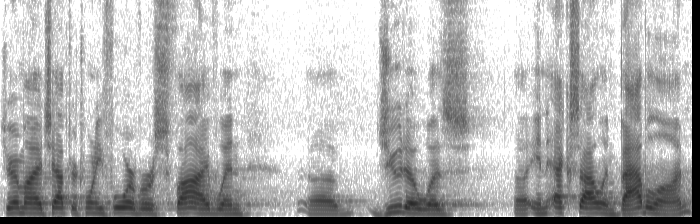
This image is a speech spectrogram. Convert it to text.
Jeremiah chapter 24, verse 5, when uh, Judah was uh, in exile in Babylon.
